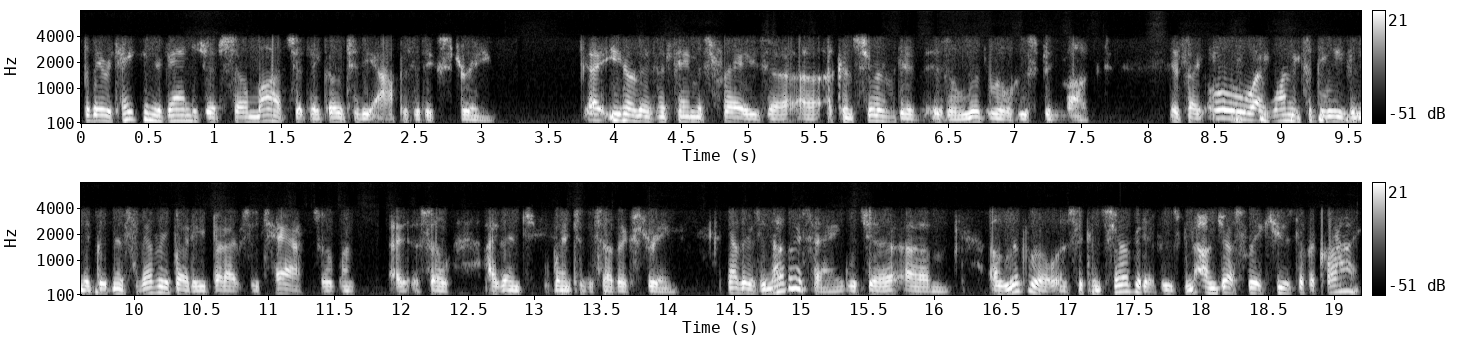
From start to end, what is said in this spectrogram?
but they were taking advantage of so much that they go to the opposite extreme. Uh, you know, there's a famous phrase: uh, "A conservative is a liberal who's been mugged." It's like, oh, I wanted to believe in the goodness of everybody, but I was attacked, so went, uh, so I then went to this other extreme. Now, there's another saying, which uh, um, a liberal is a conservative who's been unjustly accused of a crime.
